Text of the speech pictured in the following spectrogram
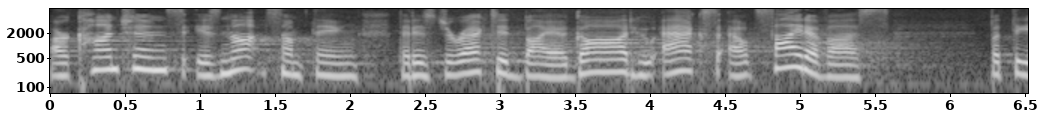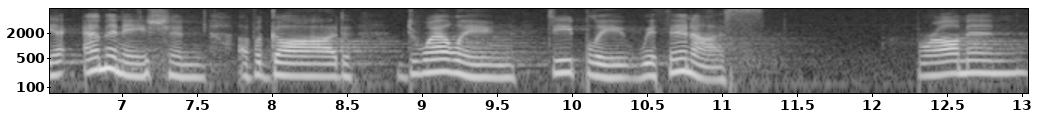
Our conscience is not something that is directed by a God who acts outside of us but the emanation of a God dwelling deeply within us. Brahman,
